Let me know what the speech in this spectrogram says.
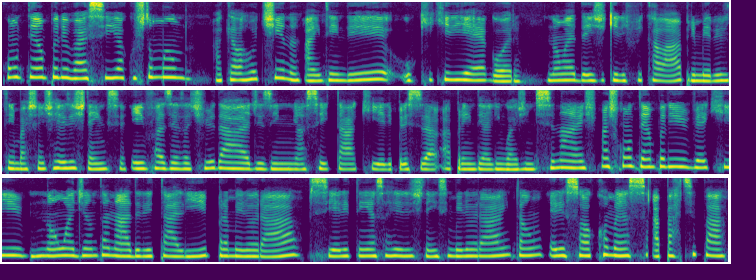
com o tempo ele vai se acostumando àquela rotina, a entender o que, que ele é agora. Não é desde que ele fica lá, primeiro ele tem bastante resistência em fazer as atividades, em aceitar que ele precisa aprender a linguagem de sinais, mas com o tempo ele vê que não adianta nada ele tá ali para melhorar. Se ele tem essa resistência em melhorar, então ele só começa a participar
